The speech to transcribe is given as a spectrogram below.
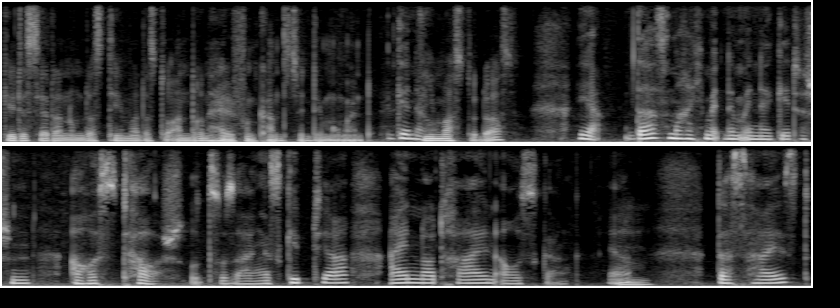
geht es ja dann um das Thema, dass du anderen helfen kannst in dem Moment. Genau. Wie machst du das? Ja, das mache ich mit einem energetischen Austausch sozusagen. Es gibt ja einen neutralen Ausgang. Ja? Mhm. Das heißt,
